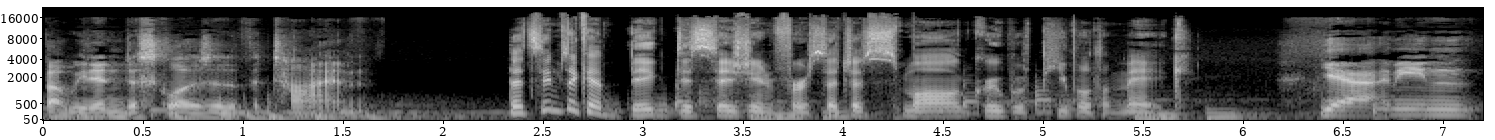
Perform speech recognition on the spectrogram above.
but we didn't disclose it at the time. That seems like a big decision for such a small group of people to make. Yeah, I mean,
